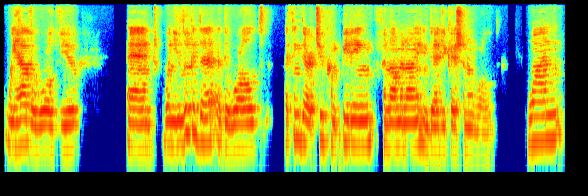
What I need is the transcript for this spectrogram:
we have a worldview, and when you look at the at the world, I think there are two competing phenomena in the educational world. One,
